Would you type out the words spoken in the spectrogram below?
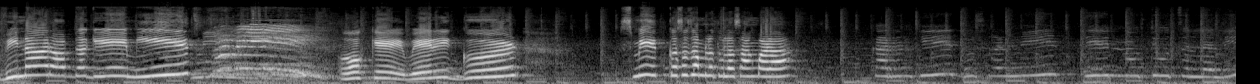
Winner of the game is okay very good Smith कसं जमलं तुला सांग बाळा? कारण की दुसऱ्यांनी ती नव्हती उचललेली.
